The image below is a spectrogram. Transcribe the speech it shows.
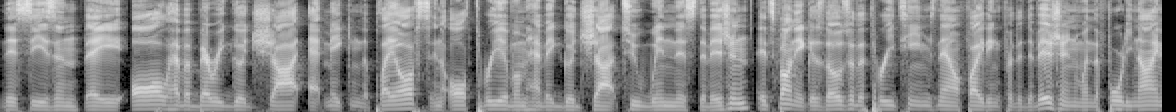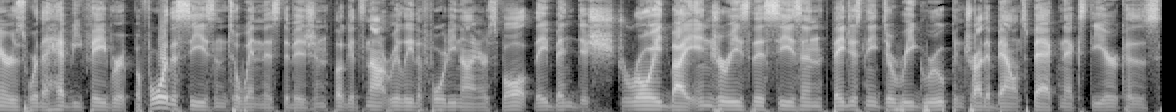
this season. They all have a very good shot at making the playoffs, and all three of them have a good shot to win this division. It's funny because those are the three teams now fighting for the division when the 49ers were the heavy favorite before the season to win this division. Look, it's not really the 49ers' fault. They've been destroyed by injuries this season. They just need to regroup and try to bounce back next year because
